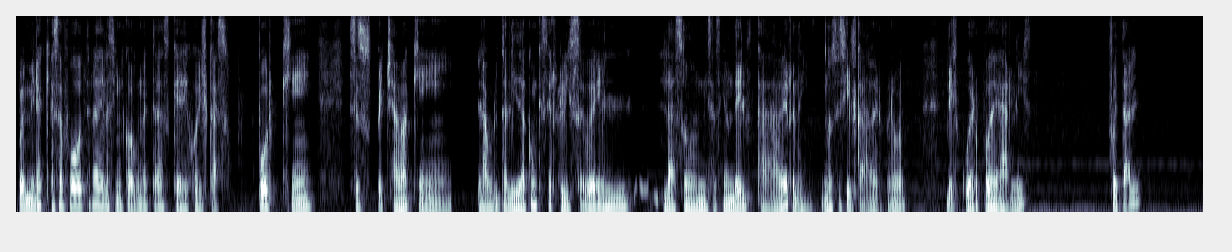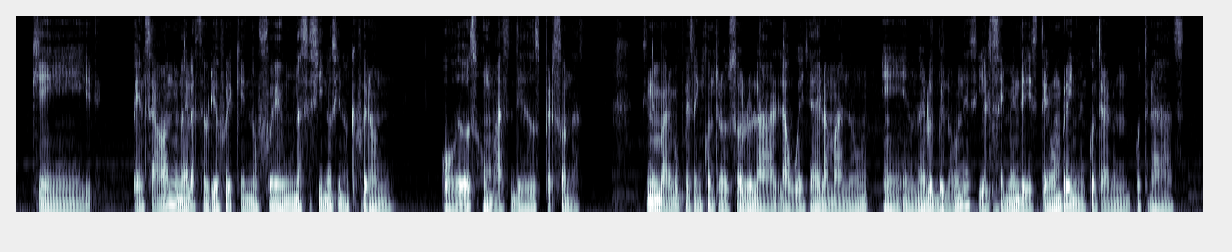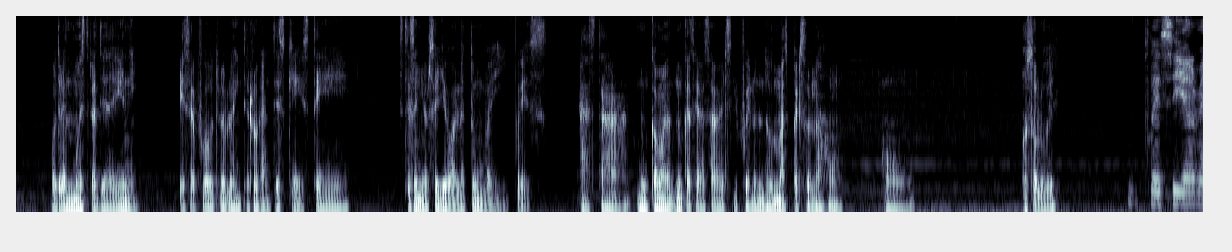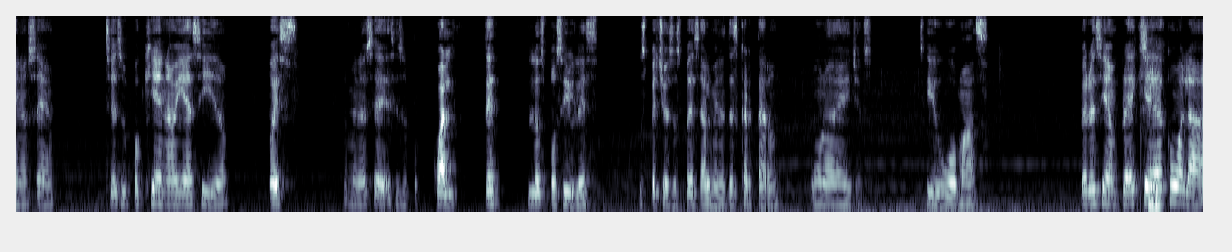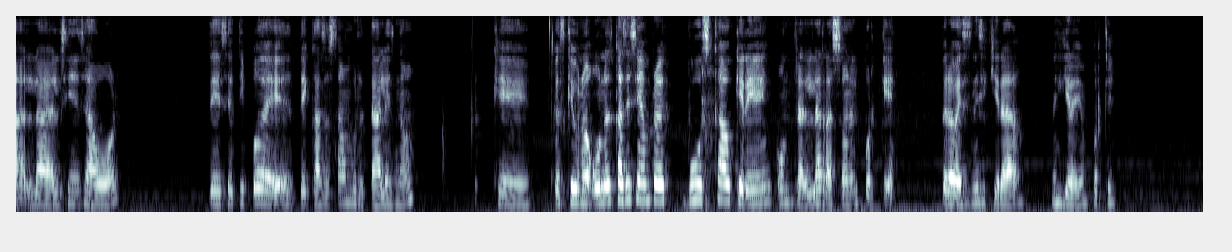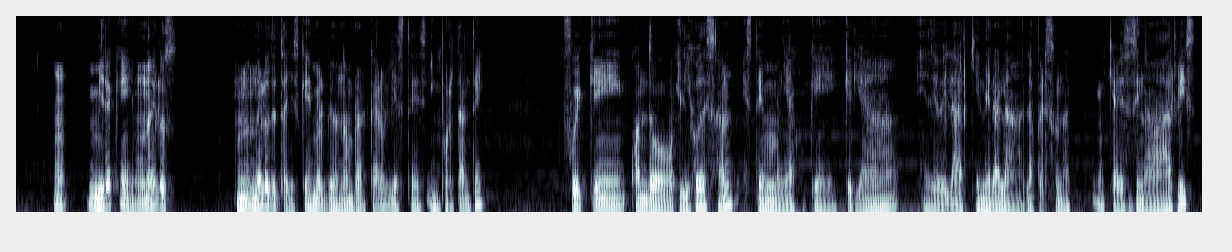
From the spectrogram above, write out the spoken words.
Pues mira que esa fue otra de las incógnitas que dejó el caso, porque se sospechaba que la brutalidad con que se realizó el- la sodomización del cadáver, de- no sé si el cadáver, pero del cuerpo de Arlis, fue tal que pensaban, una de las teorías fue que no fue un asesino, sino que fueron o dos o más de dos personas. Sin embargo, pues encontró solo la, la huella de la mano eh, en uno de los velones y el semen de este hombre y no encontraron otras otras muestras de ADN. Ese fue otro de los interrogantes que este, este señor se llevó a la tumba y pues hasta nunca nunca se va a saber si fueron dos más personas o, o, o solo él. Pues sí, al menos se, se supo quién había sido. Pues, al menos se, se supo cuál de los posibles sospechosos, pues al menos descartaron uno de ellos. Si hubo más. Pero siempre Sí. queda como la, la, el sin sabor de ese tipo de, de casos tan brutales, ¿no? Que pues que uno, uno casi siempre busca o quiere encontrarle la razón, el por qué, pero a veces ni siquiera, ni siquiera hay un por qué. Mm, Mira que uno de los uno de los detalles que me olvidó nombrar, Carol, y este es importante, fue que cuando el hijo de San, este maníaco que quería eh, develar quién era la, la persona que había asesinado a Arlis,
